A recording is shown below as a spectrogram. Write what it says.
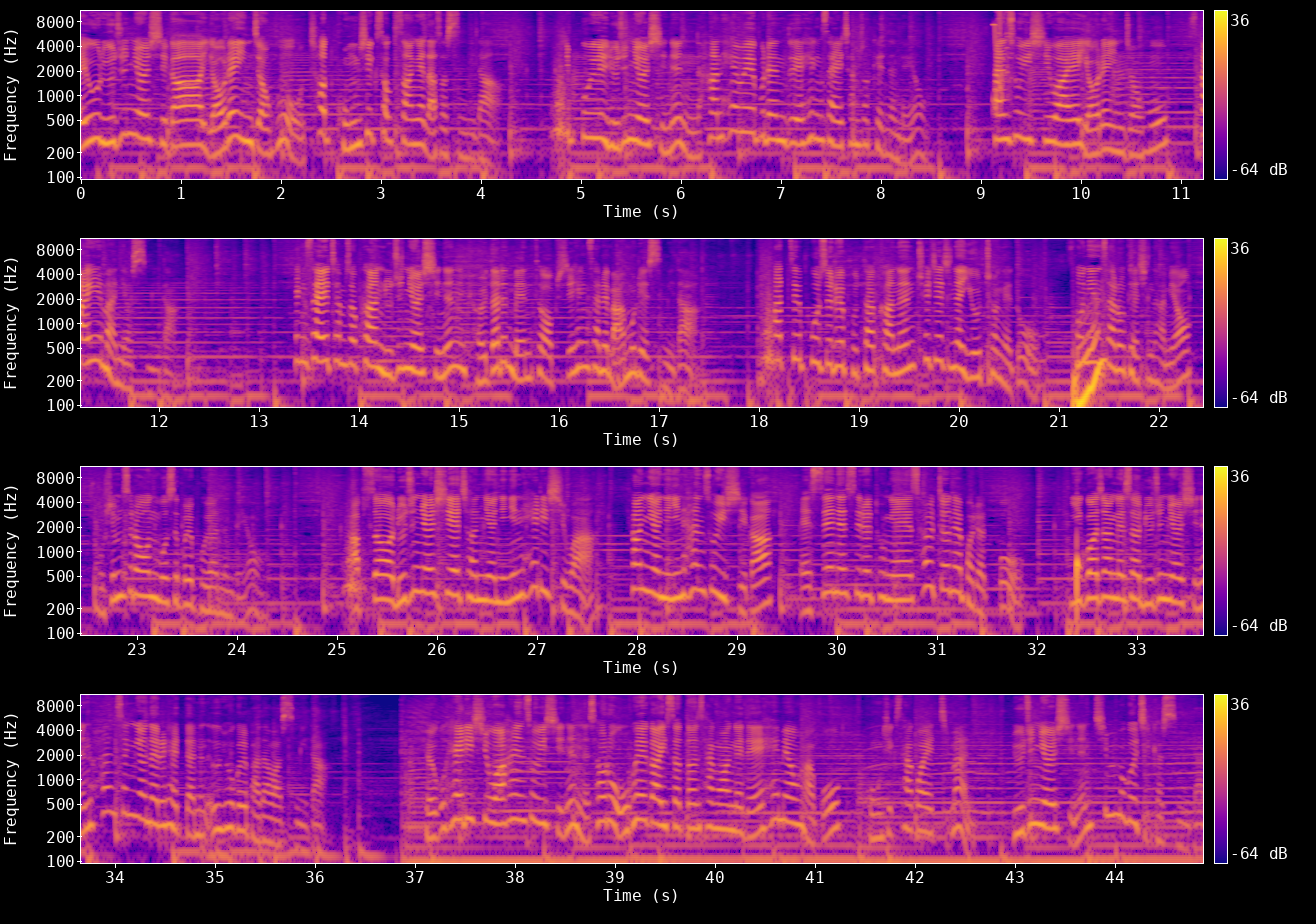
배우 류준열 씨가 열애 인정 후 첫 공식 석상에 나섰습니다. 19일 류준열 씨는 한 해외 브랜드의 행사에 참석했는데요. 한소희 씨와의 열애 인정 후 4일 만이었습니다. 행사에 참석한 류준열 씨는 별다른 멘트 없이 행사를 마무리했습니다. 하트 포즈를 부탁하는 최재진의 요청에도 손인사로 대신하며 조심스러운 모습을 보였는데요. 앞서 류준열 씨의 전 연인인 혜리 씨와 현 연인인 한소희 씨가 SNS를 통해 설전을 벌였고 이 과정에서 류준열 씨는 환승 연애를 했다는 의혹을 받아왔습니다. 결국 혜리 씨와 한소희 씨는 서로 오해가 있었던 상황에 대해 해명하고 공식 사과했지만 류준열 씨는 침묵을 지켰습니다.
